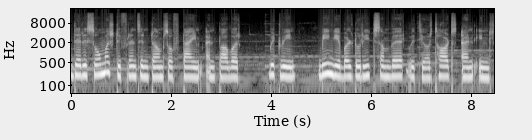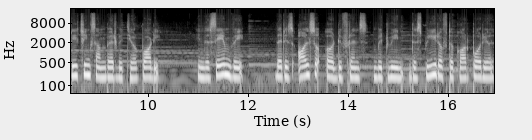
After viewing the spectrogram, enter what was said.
There is so much difference in terms of time and power between being able to reach somewhere with your thoughts and in reaching somewhere with your body. In the same way, there is also a difference between the speed of the corporeal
